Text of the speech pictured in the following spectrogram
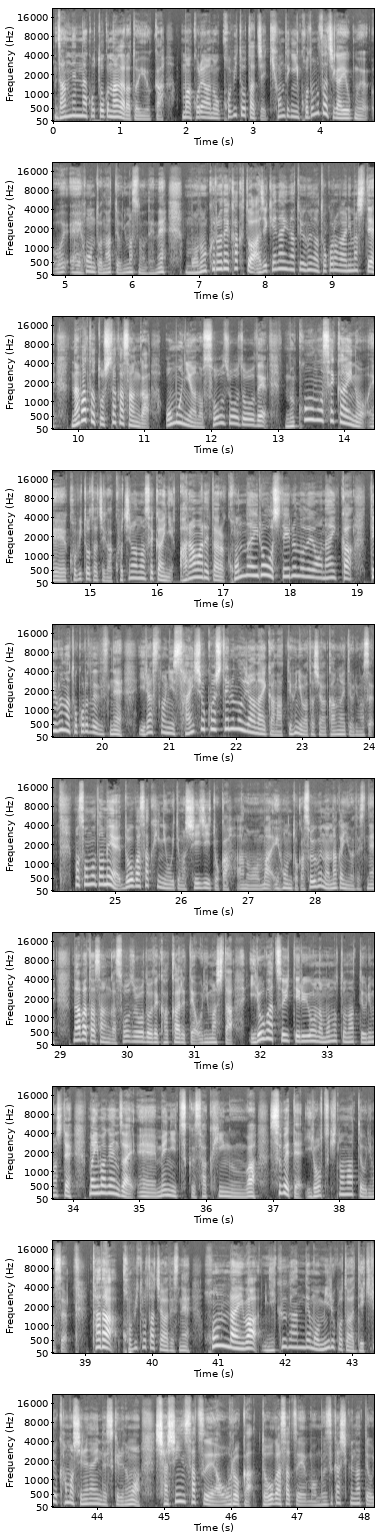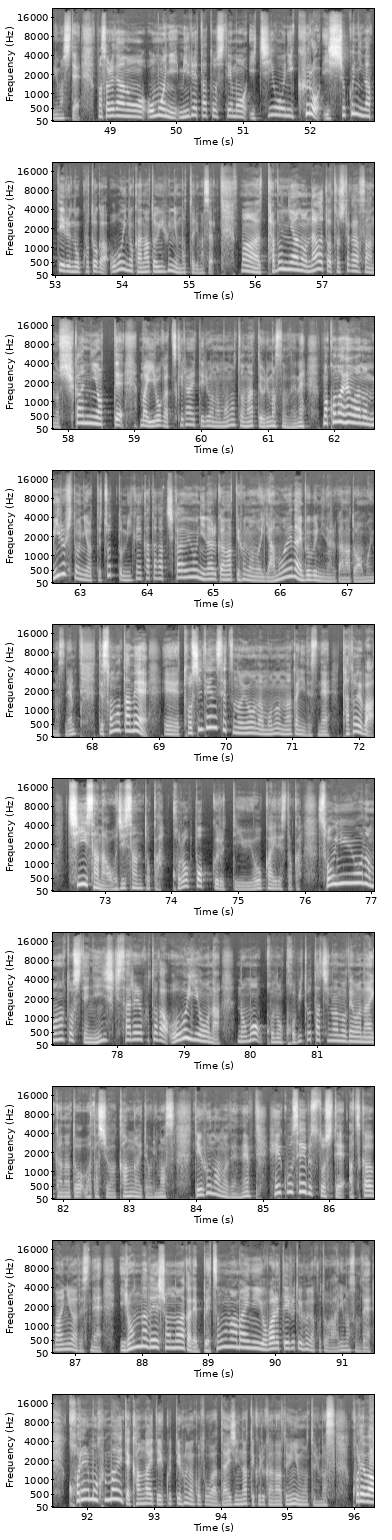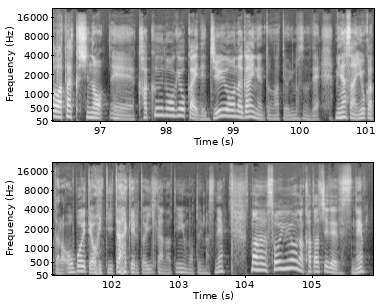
残念なことながらというか、まあこれはあの小人たち、基本的に子供たちが読む絵本となっておりますのでね、モノクロで描くと味気ないなというふうなところがありまして、名畑俊孝さんが主にあの想像上で、向こうの世界の、小人たちがこちらの世界に現れたらこんな色をしているのではないかっていうふうなところでですね、イラストに彩色しているのではないかなっていうふうに私は考えております。まあそのため動画作品においても CG とか、あのま絵本とかそういうふうな中にはですね、名畑さんが想像度で書かれておりました色がついているようなものとなっておりまして、まあ、今現在、えー、目につく作品群は全て色付きとなっておりますただ小人たちはですね本来は肉眼でも見ることはできるかもしれないんですけれども写真撮影は愚か動画撮影も難しくなっておりまして、まあ、それであの主に見れたとしても一様に黒一色になっているのことが多いのかなというふうに思っておりますまあ多分にあの永田俊孝さんの主観によって、まあ、色がつけられているようなものとなっておりますのでね、まあ、この辺はあの見る人によってちょっと見方が違うようになるかなっていうふうなのやむを得ない部分になるかなとは思いますね。で、そのため、えー、都市伝説のようなものの中にですね、例えば小さなおじさんとかコロポックルっていう妖怪ですとか、そういうようなものとして認識されることが多いようなのも、この小人たちなのではないかなと私は考えております。っていうふうなのでね、平行生物として扱う場合にはですね、いろんなレーションの中で別の名前にに呼ばれているというふうなことがありますので、これも踏まえて考えていくっていうふうなことが大事になってくるかなというふうに思っております。これは私の、えー、架空農業界で重要な概念となっておりますので、皆さんよかったら覚えておいていただけるといいかなというふうに思っておりますね。まあ、そういうような形でですね、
